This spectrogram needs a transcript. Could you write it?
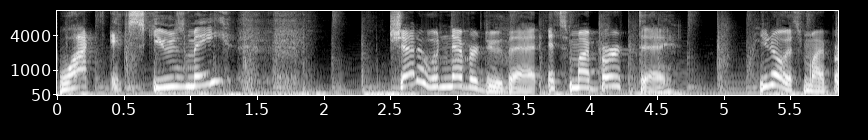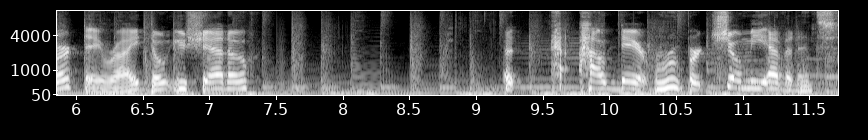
What? Excuse me? Shadow would never do that. It's my birthday. You know it's my birthday, right? Don't you, Shadow? Uh, how dare Rupert show me evidence?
